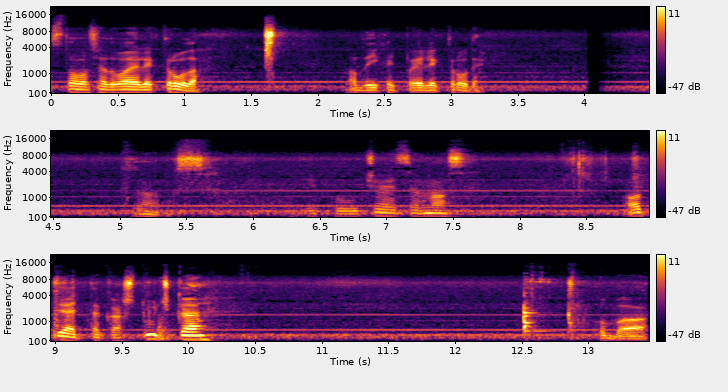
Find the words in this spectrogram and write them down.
Осталося два електрода. Треба їхати по електроди. Так. І виходить в нас опять така штучка. Оба.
